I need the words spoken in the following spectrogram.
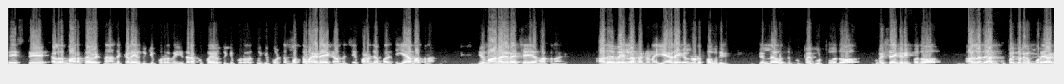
வேஸ்ட் அல்லது மரத்தை வெட்டினா அந்த கிளையை தூக்கி போடுறது இதர குப்பைகளை தூக்கி போடுறது தூக்கி போட்டு மொத்தமா எடையை காமிச்சு பணம் சம்பாதிச்சு ஏமாத்தினாங்க. இது மாநகராட்சியை ஏமாத்தினாங்க. அதுவுமே இல்லாம என்னன்னா ஏழைகளோட பகுதிகளில் வந்து குப்பை கூட்டுவதோ குப்பை சேகரிப்பதோ அல்லது அங்கு குப்பை தொட்டிகள் முறையாக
